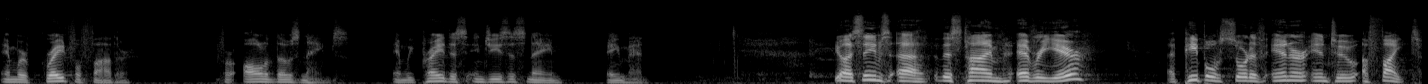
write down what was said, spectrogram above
And we're grateful, Father, for all of those names. And we pray this in Jesus' name. Amen. You know, it seems uh, this time every year, uh, people sort of enter into a fight.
